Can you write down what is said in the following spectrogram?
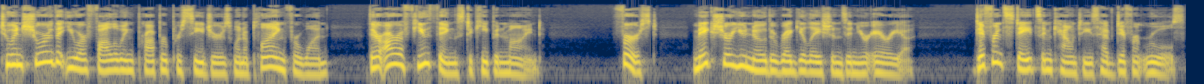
To ensure that you are following proper procedures when applying for one, there are a few things to keep in mind. First, make sure you know the regulations in your area. Different states and counties have different rules,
